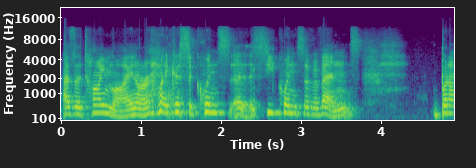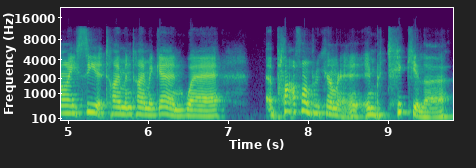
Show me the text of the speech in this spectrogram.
as a timeline or like a sequence, a sequence of events but I see it time and time again where uh, platform procurement in particular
